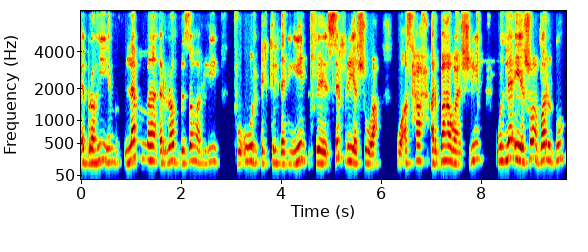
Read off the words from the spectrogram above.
إبراهيم لما الرب ظهر ليه في اور الكلدانيين في سفر يشوع وأصحاح 24 ونلاقي يشوع برضه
